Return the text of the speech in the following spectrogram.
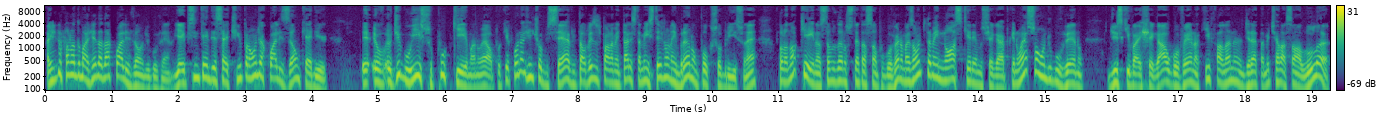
a gente está falando de uma agenda da coalizão de governo. E aí precisa entender certinho para onde a coalizão quer ir. Eu, eu, digo isso por quê, Manuel? Porque quando a gente observa, e talvez os parlamentares também estejam lembrando um pouco sobre isso, né? Falando, ok, nós estamos dando sustentação para o governo, mas aonde também nós queremos chegar? Porque não é só onde o governo diz que vai chegar, o governo aqui falando diretamente em relação a Lula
